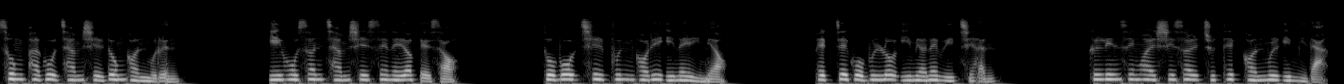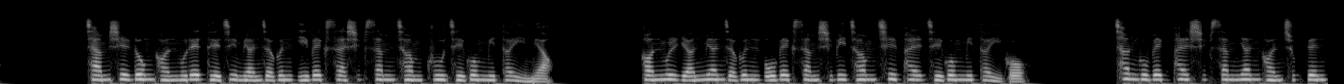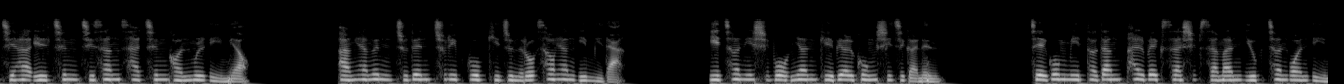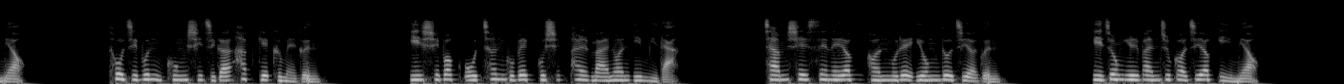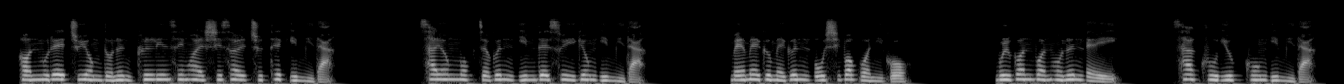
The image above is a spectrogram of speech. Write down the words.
송파구 잠실동 건물은 2호선 잠실세내역에서 도보 7분 거리 이내이며 백제고블로 이면에 위치한 근린생활시설 주택 건물입니다. 잠실동 건물의 대지 면적은 243.9제곱미터이며 건물 연면적은 532.78제곱미터이고 1983년 건축된 지하 1층 지상 4층 건물이며 방향은 주된 출입구 기준으로 서향입니다. 2025년 개별 공시지가는 제곱미터당 844만 6천 원이며 토지분 공시지가 합계 금액은 20억 5,998만 원입니다. 잠실세 내역 건물의 용도 지역은 이종 일반 주거 지역이며 건물의 주용도는 근린생활시설 주택입니다. 사용 목적은 임대 수익용입니다. 매매 금액은 50억 원이고 물건 번호는 A 4960입니다.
